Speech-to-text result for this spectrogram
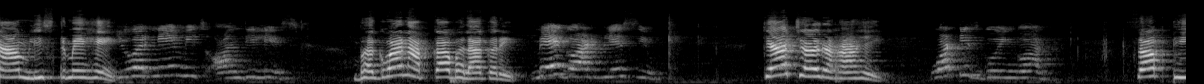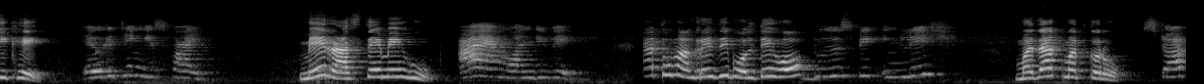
नाम लिस्ट में है। Your name is on the list भगवान आपका भला करे। मे गॉड ब्लेस यू क्या चल रहा है? वॉट इज़ गोइंग ऑन सब ठीक है। एवरीथिंग इज़ फाइन मैं रास्ते में हूँ। I am on the way क्या तुम अंग्रेज़ी बोलते हो? डू यू स्पीक इंग्लिश मज़ाक मत करो। स्टॉप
